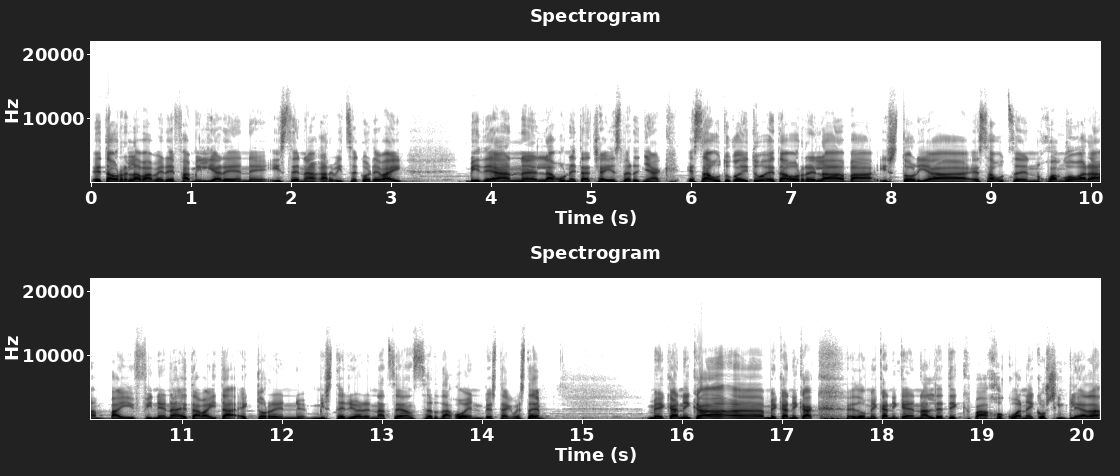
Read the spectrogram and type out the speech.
eta horrela ba, bere familiaren eh, izena garbitzeko ere bai. Bidean lagun eta txai ezberdinak ezagutuko ditu, eta horrela ba, historia ezagutzen joango gara, bai finena eta baita Hectorren misterioaren atzean zer dagoen besteak beste. Mekanika, uh, mekanikak edo mekaniken aldetik, ba, jokua nahiko simplea da.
